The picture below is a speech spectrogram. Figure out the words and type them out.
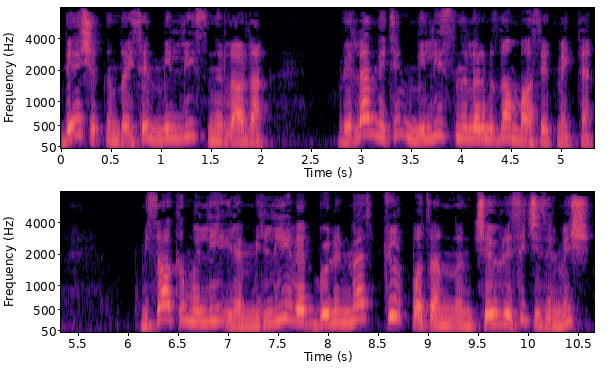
D şıkkında ise milli sınırlardan. Verilen metin milli sınırlarımızdan bahsetmekte. Misak-ı Milli ile milli ve bölünmez Türk vatanının çevresi çizilmiş,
